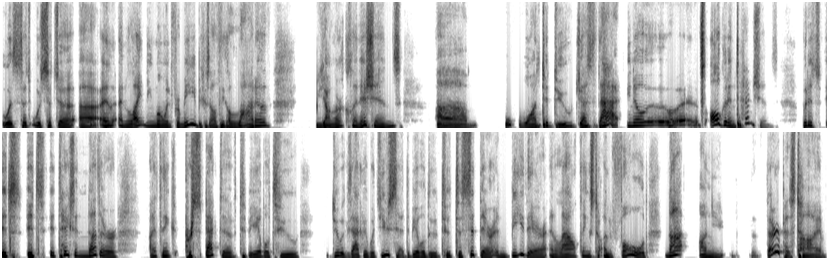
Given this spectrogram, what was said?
was such was such a uh, an enlightening moment for me because I think a lot of younger clinicians um, want to do just that. You know, uh, it's all good intentions, but it's it's it's it takes another, I think, perspective to be able to do exactly what you said to be able to to to sit there and be there and allow things to unfold not on the therapist time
